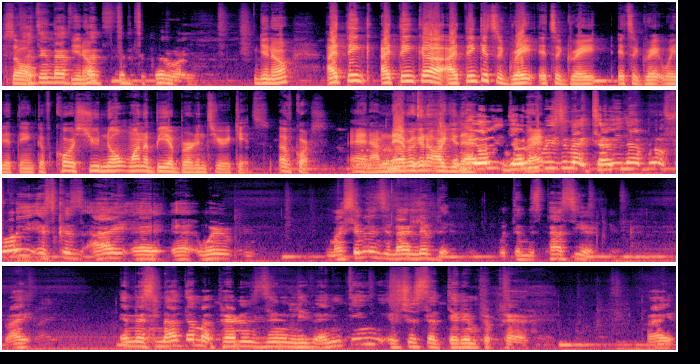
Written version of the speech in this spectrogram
So I think that you know, that's that's a good one. you know, I think I think uh, I think it's a great it's a great it's a great way to think. Of course, you don't want to be a burden to your kids. Of course, and I'm never gonna argue And that. the only, the only right? reason I tell you that, bro, Freud, is because I uh, uh, we're my siblings and I lived it within this past year, right? And it's not that my parents didn't leave anything; it's just that they didn't prepare, right?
